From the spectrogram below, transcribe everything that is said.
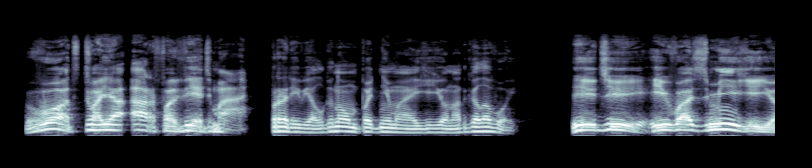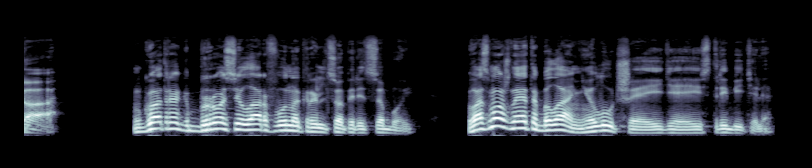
«Вот твоя арфа, ведьма!» — проревел гном, поднимая ее над головой. «Иди и возьми ее!» Готрек бросил арфу на крыльцо перед собой. Возможно, это была не лучшая идея истребителя.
